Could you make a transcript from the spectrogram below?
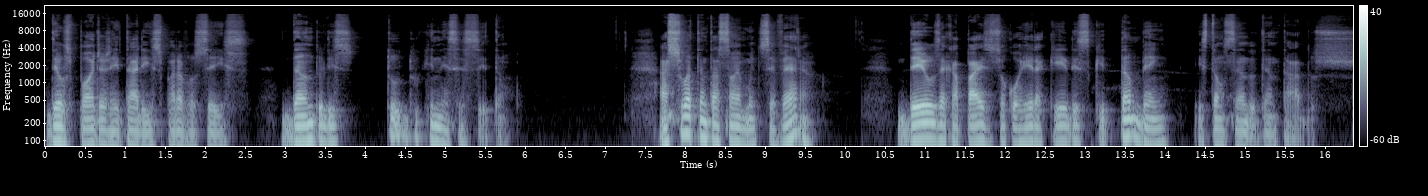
Deus pode ajeitar isso para vocês, dando-lhes tudo o que necessitam. A sua tentação é muito severa? Deus é capaz de socorrer aqueles que também estão sendo tentados.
